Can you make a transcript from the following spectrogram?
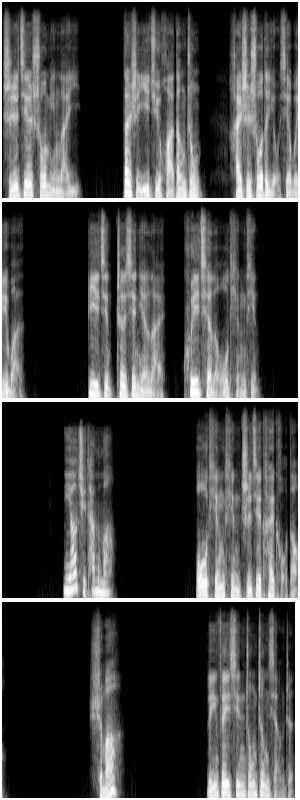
直接说明来意，但是一句话当中还是说的有些委婉。毕竟这些年来亏欠了欧婷婷。你要娶他们吗？欧婷婷直接开口道。什么？林飞心中正想着，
